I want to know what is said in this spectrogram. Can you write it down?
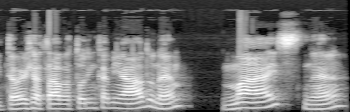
Então ele já estava todo encaminhado, né? Mas, né?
